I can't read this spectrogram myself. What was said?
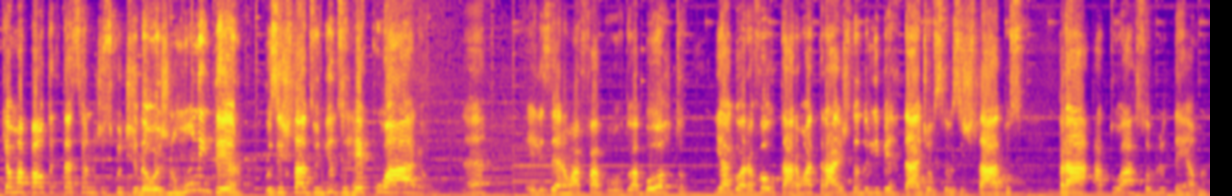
que é uma pauta que está sendo discutida hoje no mundo inteiro, os Estados Unidos recuaram, né? Eles eram a favor do aborto e agora voltaram atrás, dando liberdade aos seus estados para atuar sobre o tema.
